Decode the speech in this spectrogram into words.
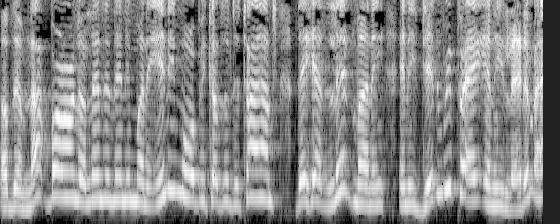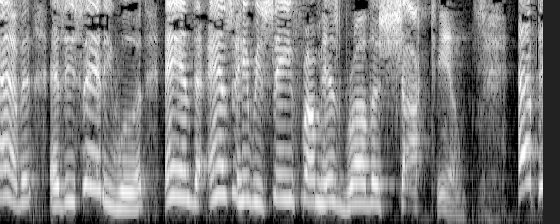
of them not borrowing or lending any money anymore because of the times they had lent money and he didn't repay and he let him have it as he said he would. And the answer he received from his brother shocked him. After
